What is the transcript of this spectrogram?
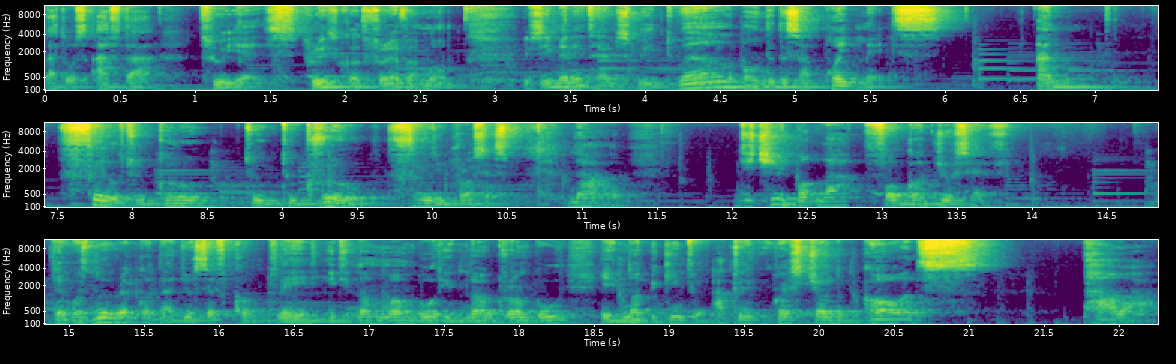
That was after two years. Praise God forevermore. You see, many times we dwell on the disappointments and fail to grow to, to grow through the process. Now, the chief butler forgot Joseph. There was no record that Joseph complained. He did not mumble, he did not grumble, he did not begin to actually question God's power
